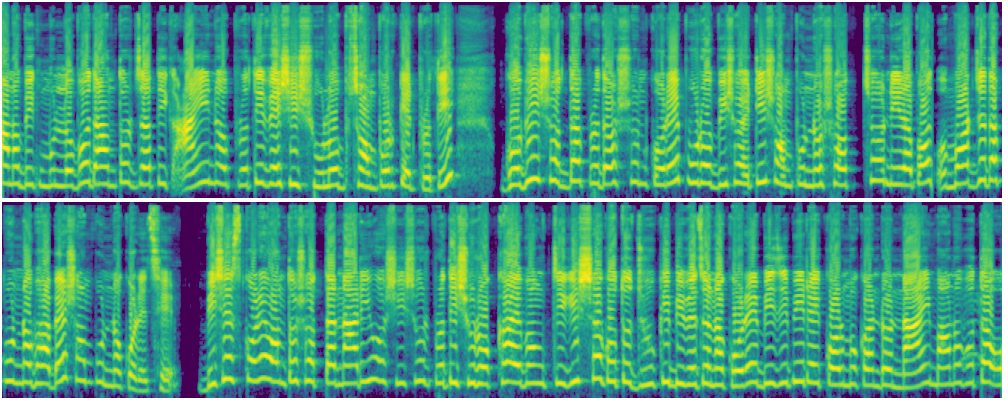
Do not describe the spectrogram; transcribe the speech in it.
মানবিক মূল্যবোধ, আন্তর্জাতিক আইন ও প্রতিবেশী সুলভ সম্পর্কের প্রতি গভীর শ্রদ্ধা প্রদর্শন করে পুরো বিষয়টি সম্পূর্ণ স্বচ্ছ, নিরাপদ ও মর্যাদাপূর্ণভাবে সম্পূর্ণ করেছে। বিশেষ করে অন্তঃসত্ত্বা নারী ও শিশুর প্রতি সুরক্ষা এবং চিকিৎসাগত ঝুঁকি বিবেচনা করে বিজেপির এই কর্মকাণ্ড নাই মানবতা ও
